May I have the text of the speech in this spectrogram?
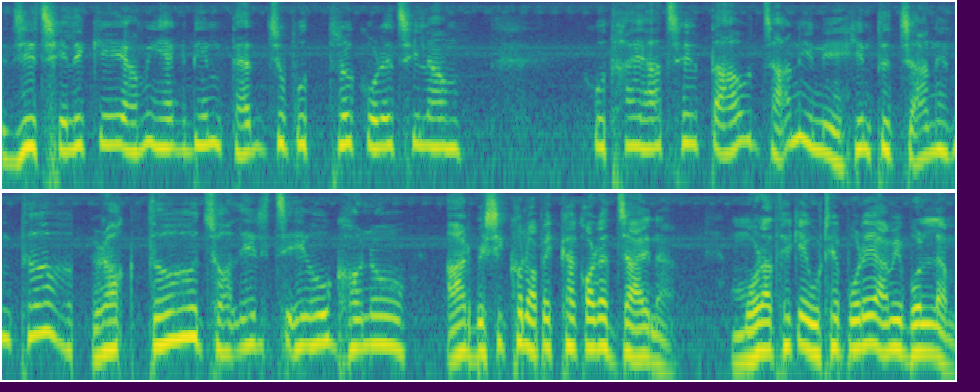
যে ছেলেকে আমি একদিন ত্যায্য পুত্র করেছিলাম কোথায় আছে তাও জানি নে কিন্তু জানেন তো রক্ত জলের চেয়েও ঘন। আর বেশিক্ষণ অপেক্ষা করা যায় না। মোড়া থেকে উঠে পড়ে আমি বললাম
